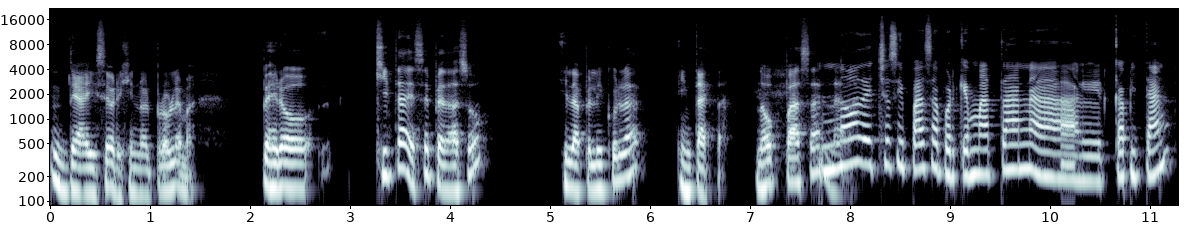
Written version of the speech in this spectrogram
de ahí se originó el problema. Pero quita ese pedazo y la película intacta. No pasa nada. No, de hecho sí pasa porque matan al capitán.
